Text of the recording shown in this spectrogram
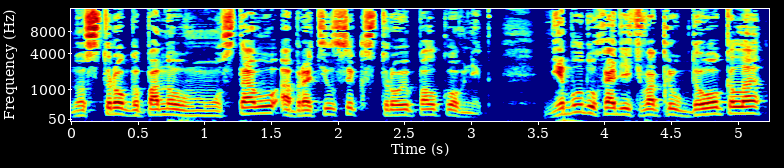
но строго по новому уставу обратился к строю полковник. «Не буду ходить вокруг да около.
